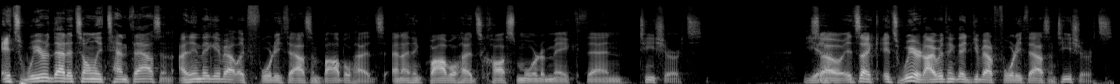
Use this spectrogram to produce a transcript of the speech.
it's weird that it's only ten thousand. I think they gave out like forty thousand bobbleheads, and I think bobbleheads cost more to make than T-shirts. Yeah. So it's like it's weird. I would think they'd give out forty thousand T-shirts.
